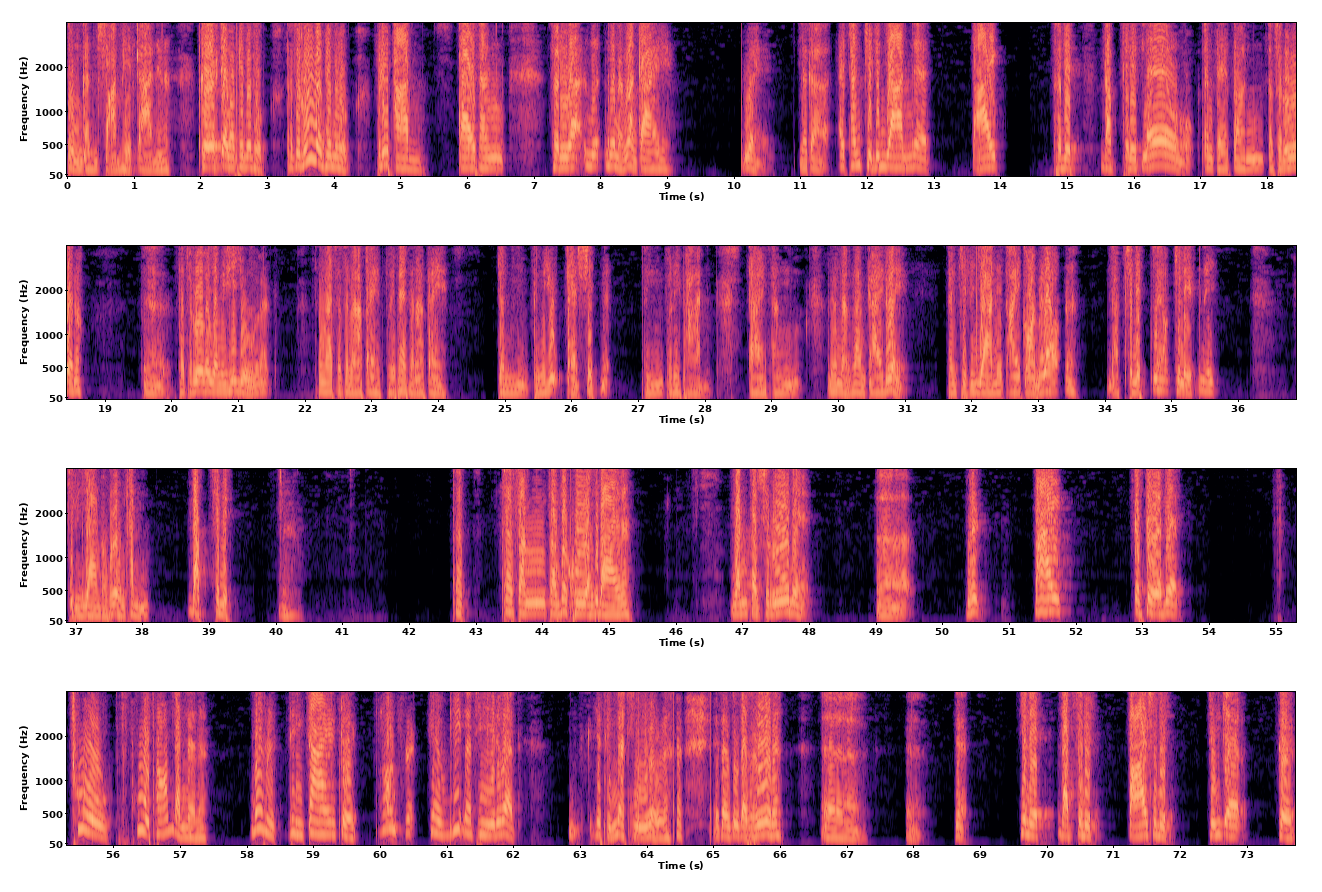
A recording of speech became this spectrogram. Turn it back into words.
ตรงกันสามเหตุการณ์เนี่ยนะเกิดก็วันเพ็ญเดือนหกแต่จะรู้วันเพ็ญเดือนหกปริพพานตายทางสรีระเนื้อเนื้อหนังร่างกายด้วย แล้วก็ไอ้ทั้งจิตวิญญาณเนี่ย ตาย สนิทดับสนิทแล้ว ตั้งแต่ตอนตัสรู้เนาะตัสรู้ก็ยังมีที่อยู่ก็ทำงานศาสนาไป เผยแพร่ศาสนาไป จนถึงอายุแปดสิบเนี่ยถึงปริพานตายทางเนื้อหนังร่างกายด้วย ทางจิตวิญญาณในตายก่อนมาแล้วนะดับสนิทแล้วกิเลสในจิตวิญญาณของพระองค์ท่าน ดับสนิท ถ้าฟังฟังพระครูอธิบายนะ วันตรัสรู้เนี่ยเอ่อเมื่อตายกับเกิดเนี่ยผู้ผู้พร้อมกันเนี่ยนะไม่เหมือนถึงตายเกิดพร้อมแค่วินาทีหรือว่าจะถึงนาทีหรือนะไอ้ตรงตัวตรัสรู้นะเออเออเนี่ยกิเลสดับสนิทตายสนิทจึงจะ เกิด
